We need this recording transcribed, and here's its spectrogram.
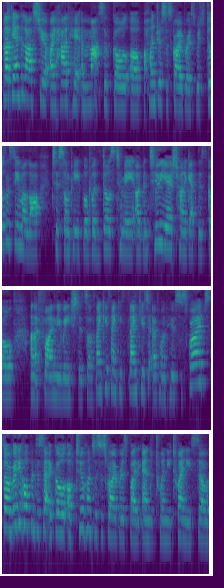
but at the end of last year I had hit a massive goal of 100 subscribers, which doesn't seem a lot to some people, but it does to me. I've been two years trying to get this goal and I finally reached it. So thank you, thank you, thank you to everyone who subscribed. So I'm really hoping to set a goal of 200 subscribers by the end of 2020. So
